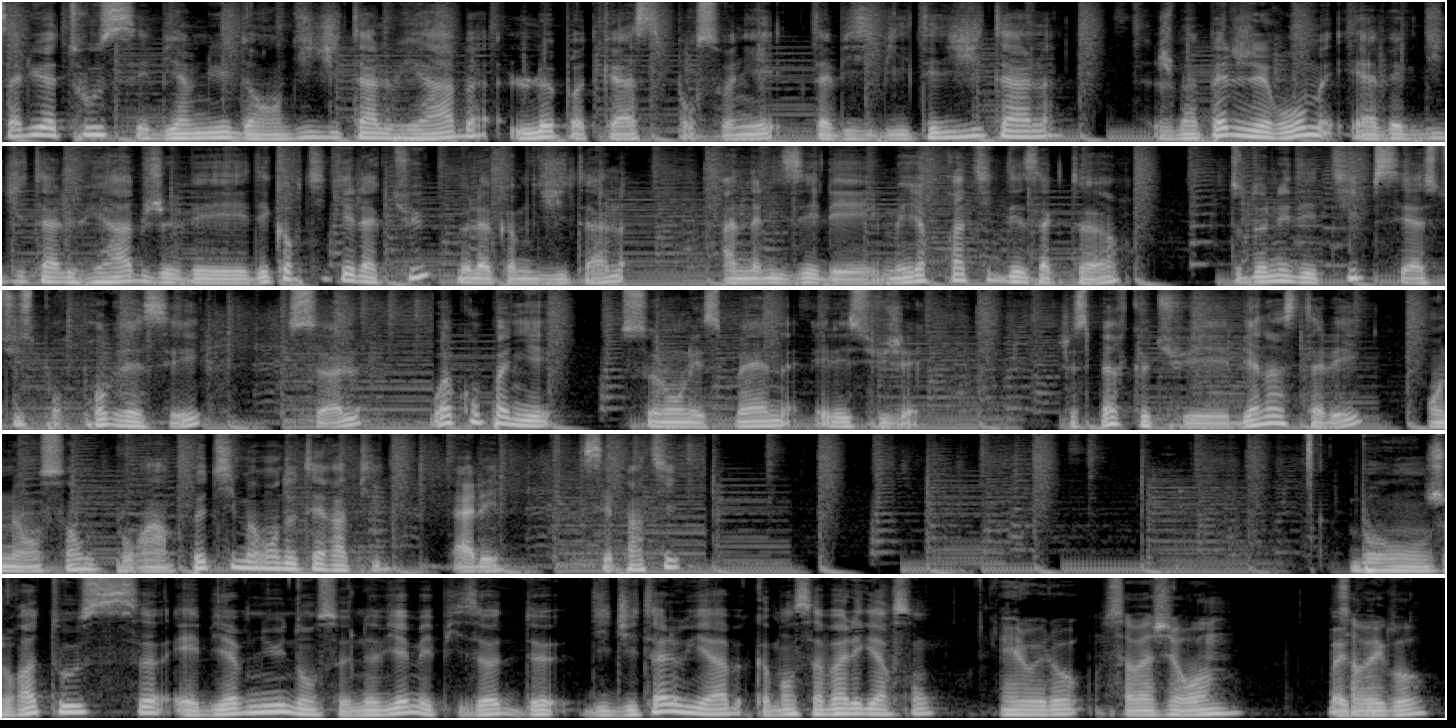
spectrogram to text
Salut à tous et bienvenue dans Digital Rehab, le podcast pour soigner ta visibilité digitale. Je m'appelle Jérôme et avec Digital Rehab, je vais décortiquer l'actu de la com digital, analyser les meilleures pratiques des acteurs, te donner des tips et astuces pour progresser, seul ou accompagné, selon les semaines et les sujets. J'espère que tu es bien installé. On est ensemble pour un petit moment de thérapie. Allez, c'est parti Bonjour à tous et bienvenue dans ce neuvième épisode de Digital Rehab. Comment ça va les garçons? Hello, hello, ça va Jérôme? Bah, Ça va. Hugo?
